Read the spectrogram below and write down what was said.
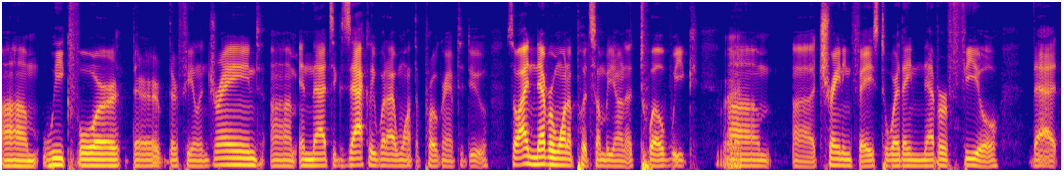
Um, week four, they're they're feeling drained, um, and that's exactly what I want the program to do. So I never want to put somebody on a 12 week Right. um, uh, training phase to where they never feel that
